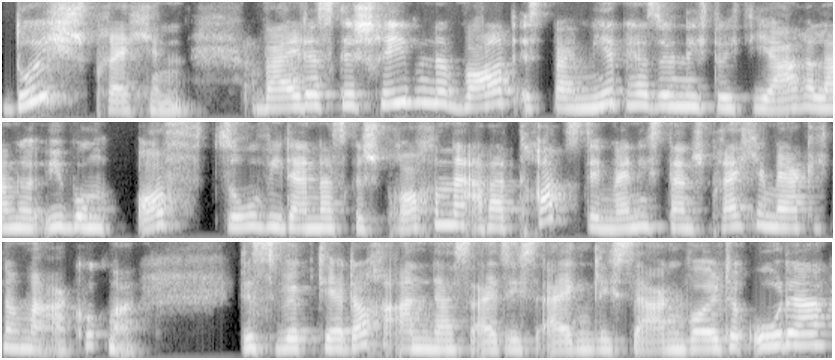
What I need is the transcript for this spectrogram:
durchsprechen, weil das geschriebene Wort ist bei mir persönlich durch die jahrelange Übung oft so wie dann das gesprochene, aber trotzdem, wenn ich es dann spreche, merke ich nochmal, ah, guck mal, das wirkt ja doch anders, als ich es eigentlich sagen wollte. Oder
